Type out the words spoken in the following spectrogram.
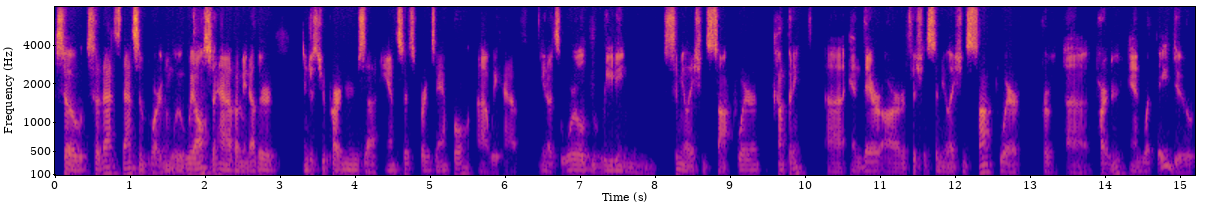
so so that's that's important. We, we also have, I mean, other industry partners, uh, ANSYS, for example. Uh, we have you know, it's a world leading simulation software company, uh, and they're our official simulation software uh, partner. And what they do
